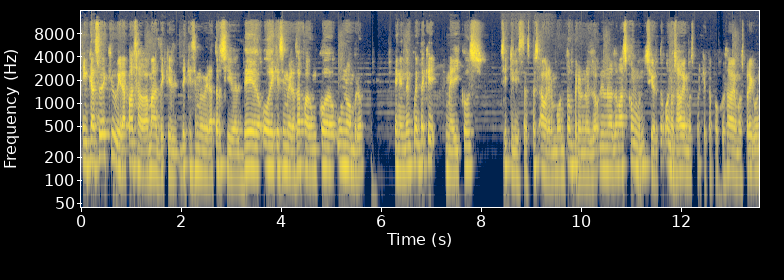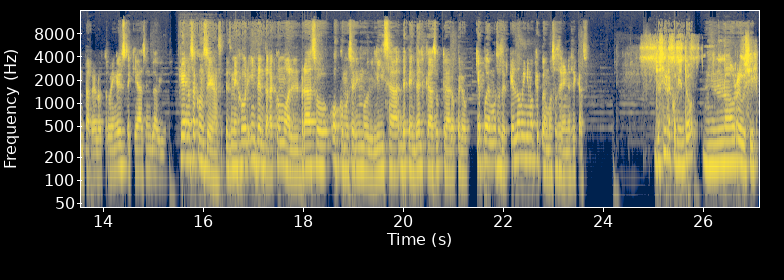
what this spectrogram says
En caso de que hubiera pasado a más, de que, de que se me hubiera torcido el dedo o de que se me hubiera zafado un codo, un hombro, teniendo en cuenta que médicos ciclistas pues habrá un montón, pero no es, lo, más común, ¿cierto? O no sabemos porque tampoco sabemos preguntarle al otro, venga, ¿y usted qué hace en la vida? ¿Qué nos aconsejas? ¿Es mejor intentar acomodar el brazo o cómo se le inmoviliza? Depende del caso, claro, pero ¿qué podemos hacer? ¿Qué es lo mínimo que podemos hacer en ese caso? Yo sí recomiendo no reducir,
